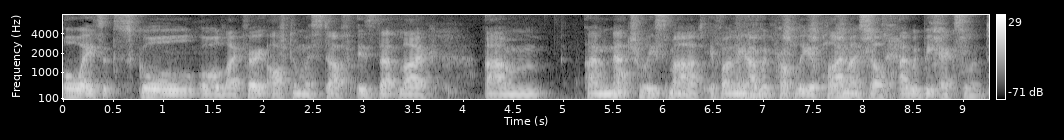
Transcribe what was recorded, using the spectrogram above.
always at school or like very often with stuff is that like um, I'm naturally smart. If only I would properly apply myself, I would be excellent.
